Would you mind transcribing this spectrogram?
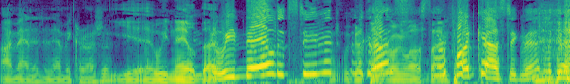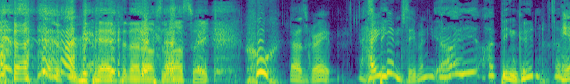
I'm Anand Karaja. Yeah, we nailed that. We nailed it, Stephen. We got Look that at us. wrong last time. We're podcasting, man. Look at us. we prepared for that after last week. Whew, that was great. How you been, Stephen? You been Yeah, all right? I, I've been good. I've yeah,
